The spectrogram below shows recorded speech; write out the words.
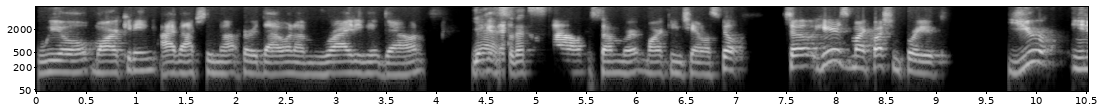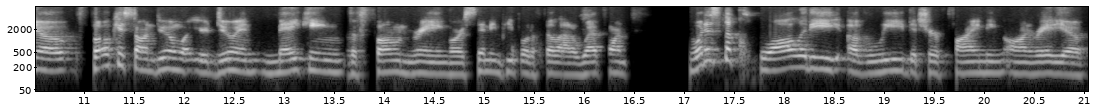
wheel marketing. I've actually not heard that one. I'm writing it down. Yeah, so that's how some marketing channels feel. So here's my question for you. You're, you know, focused on doing what you're doing, making the phone ring or sending people to fill out a web form. What is the quality of lead that you're finding on radio?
